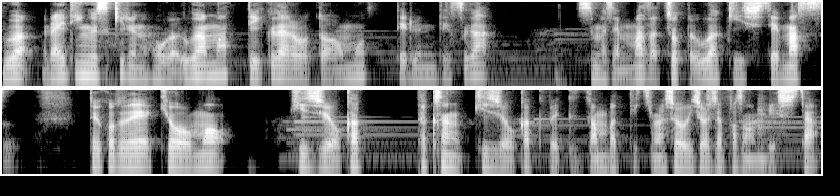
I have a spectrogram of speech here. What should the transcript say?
上、ライティングスキルの方が上回っていくだろうとは思ってるんですが、すいません。まだちょっと浮気してます。ということで、今日も記事を書く、たくさん記事を書くべく頑張っていきましょう。以上、ジャパソンでした。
